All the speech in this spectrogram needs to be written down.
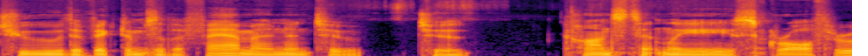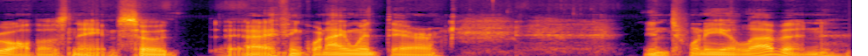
to the victims of the famine and to to constantly scroll through all those names. So uh, I think when I went there in 2011,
